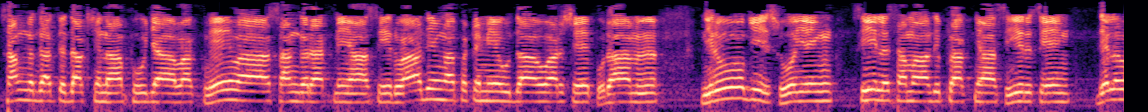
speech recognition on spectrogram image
සංඝගත දක්ෂිනා පූජාවක් වේවා සංඝ රත්නයේ ආශිර්වාදයෙන් අපට මේ උදා වර්ෂේ පුරාම නිරෝගී සුවයෙන් සීල සමාධි ප්‍රඥා සීරසෙන් දෙලව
